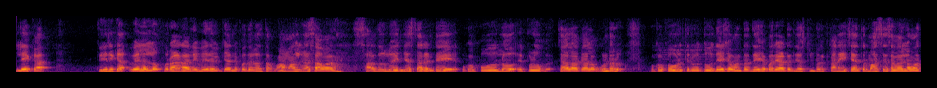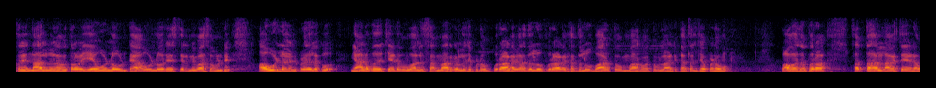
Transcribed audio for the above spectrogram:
లేక తీరిక వేళల్లో పురాణాన్ని వేద విద్యాన్ని పొందగలుగుతాం. మామూలుగా సావా సాధువులు ఏం చేస్తారంటే ఒక్కొక్క ఊళ్ళో ఎప్పుడూ చాలా కాలం ఉండరు. ఒక్కొక్క ఊరు తిరుగుతూ దేశం అంతా దేశ పర్యటన చేస్తుంటారు. కానీ ఈ చతుర్మాస సమయంలో మాత్రం నాలుగు నెలల తర్వాత ఏ ఊళ్ళో ఉంటే ఆ ఊళ్ళోనే స్థిర నివాసం ఉండి ఆ ఊళ్ళోని ప్రజలకు జ్ఞానబోధ చేయడం వాళ్ళు సన్మార్గంలో చెప్పడం పురాణ కథలు పురాణ కథలు భారతం భాగవతం లాంటి కథలు చెప్పడం భాగవతపుర సప్తాహం లాగా చేయడం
